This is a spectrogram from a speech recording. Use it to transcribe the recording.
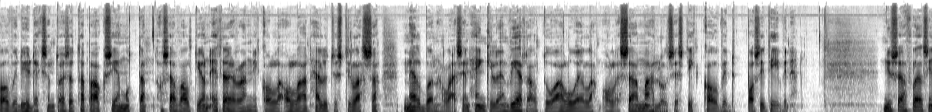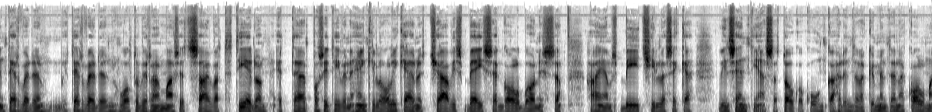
COVID-19-tapauksia, mutta osavaltion etelärannikolla ollaan hälytystilassa melbournalaisen henkilön vierailtua alueella ollessaan mahdollisesti COVID-positiivinen. New South Walesin terveyden, terveydenhuoltoviranomaiset saivat tiedon, että positiivinen henkilö oli käynyt Chavis Bayssä, Golbonissa, Hyams Beachillä sekä Vincentianssa toukokuun 23.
